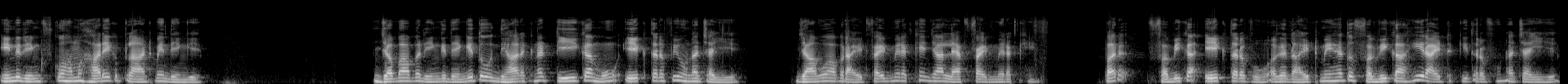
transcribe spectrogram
इन रिंग्स को हम हर एक प्लांट में देंगे। जब आप रिंग देंगे तो ध्यान रखना, टी का मुँह एक तरफ़ ही होना चाहिए। जहाँ वो आप राइट साइड में रखें, जहाँ लेफ़्ट साइड में रखें। पर सभी का एक तरफ़ हो। अगर राइट में है तो सभी का ही राइट की तरफ़ होना चाहिए।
